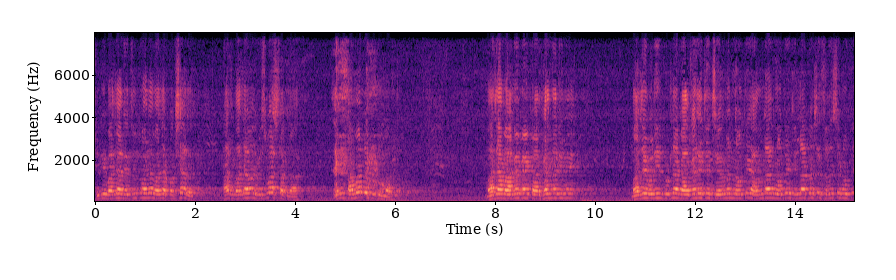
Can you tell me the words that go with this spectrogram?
शेवटी माझ्या नेतृत्वानं माझ्या पक्षानं आज माझ्यावर विश्वास टाकला. हे सामान्य कुटुंबातला. माझ्या मागं काही कारखानदारी नाही. माझे वडील कुठल्या कारखान्याचे चेअरमन नव्हते आमदार नव्हते जिल्हा परिषद सदस्य नव्हते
